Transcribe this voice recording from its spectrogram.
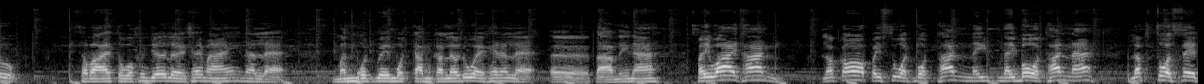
ลูก สบายตัวขึ้นเยอะเลยใช่ไหมนั่นแหละ มันหมดเวรหมดกรรมกันแล้วด้วยแค่นั้นแหละ เออ ตามนี้นะ ไปไหว้ท่าน แล้วก็ไปสวดบทท่านในในโบสถ์ท่านนะ แล้วสวดเสร็จ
